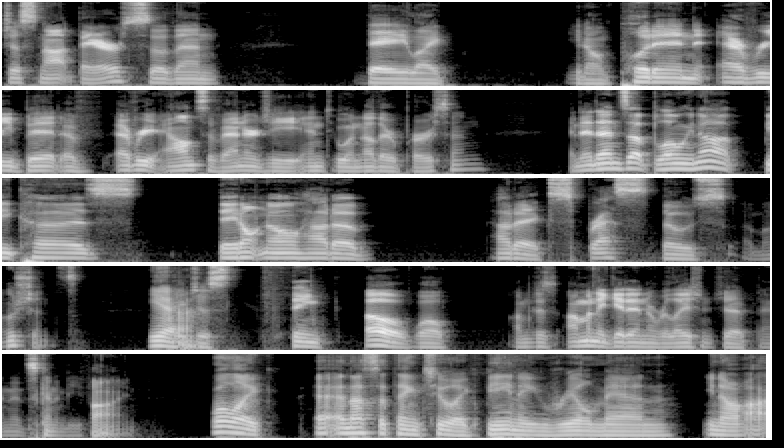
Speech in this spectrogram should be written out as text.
just not there. So then they like you know put in every bit of every ounce of energy into another person, and it ends up blowing up because they don't know how to how to express those emotions. Yeah. They just think, oh well, I'm just I'm gonna get in a relationship and it's gonna be fine. Well, like, and that's the thing too. Like, being a real man, you know, I,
